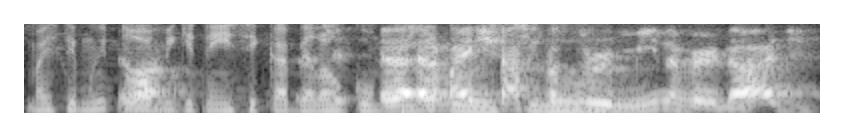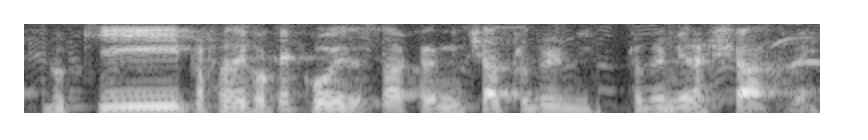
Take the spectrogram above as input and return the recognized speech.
Mas tem muito Sei lá. homem que tem esse cabelão comprido, Era, era mais chato estilo... pra dormir, na verdade, do que pra fazer qualquer coisa, saca? Era muito chato pra dormir. Pra dormir era chato, velho.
